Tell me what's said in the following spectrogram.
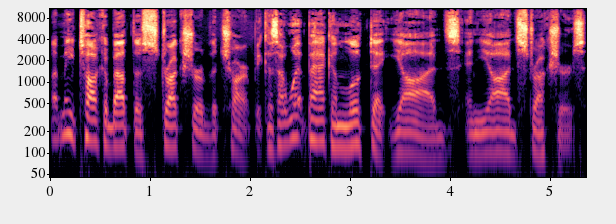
Let me talk about the structure of the chart because I went back and looked at yods and yod structures.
